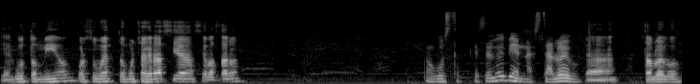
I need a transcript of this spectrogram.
Y el gusto mío, por supuesto. Muchas gracias, se pasaron. Con gusto. Que estés muy bien. Hasta luego. hasta luego.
